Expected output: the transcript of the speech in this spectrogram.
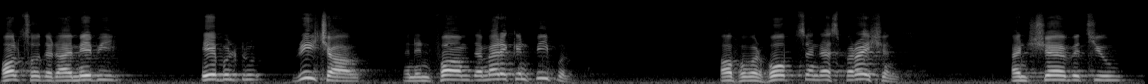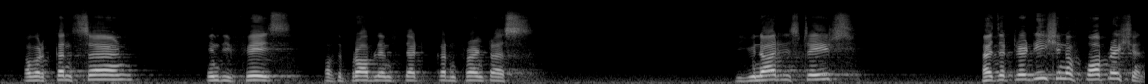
also that I may be able to reach out and inform the American people of our hopes and aspirations and share with you our concern in the face of the problems that confront us. The United States has a tradition of cooperation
